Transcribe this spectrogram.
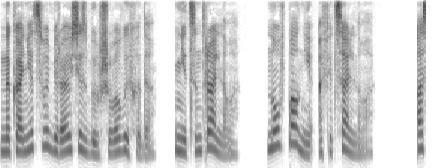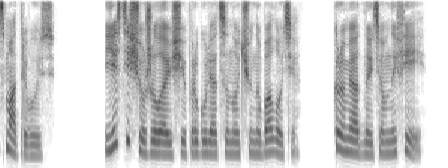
Наконец выбираюсь из бывшего выхода. Не центрального, но вполне официального. Осматриваюсь. Есть еще желающие прогуляться ночью на болоте, кроме одной темной феи?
